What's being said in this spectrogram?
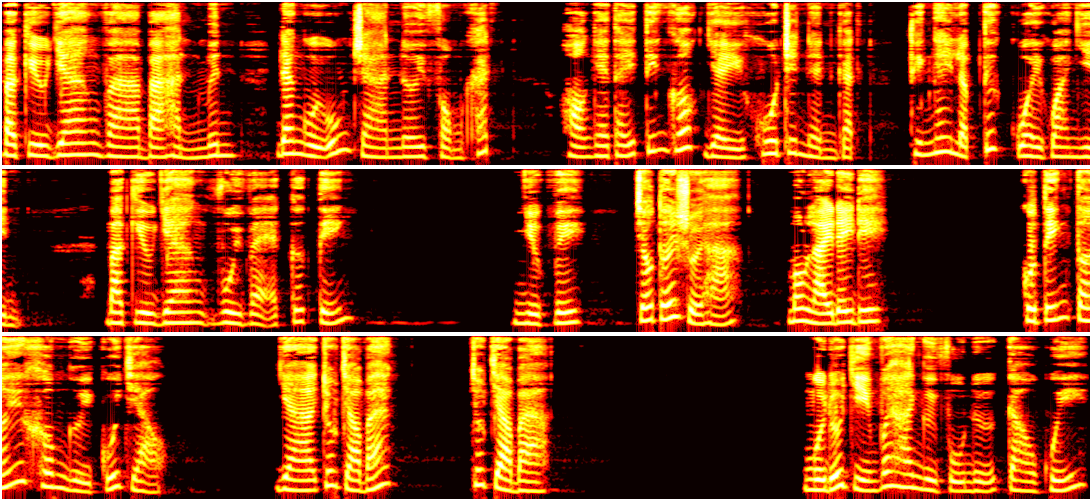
Bà Kiều Giang và bà Hành Minh đang ngồi uống trà nơi phòng khách. Họ nghe thấy tiếng gót giày khua trên nền gạch thì ngay lập tức quay qua nhìn. Bà Kiều Giang vui vẻ cất tiếng. Nhược Vi, cháu tới rồi hả? Mau lại đây đi. Cô tiến tới không người cúi chào. Dạ, cháu chào bác. Cháu chào bà. Ngồi đối diện với hai người phụ nữ cao quý,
